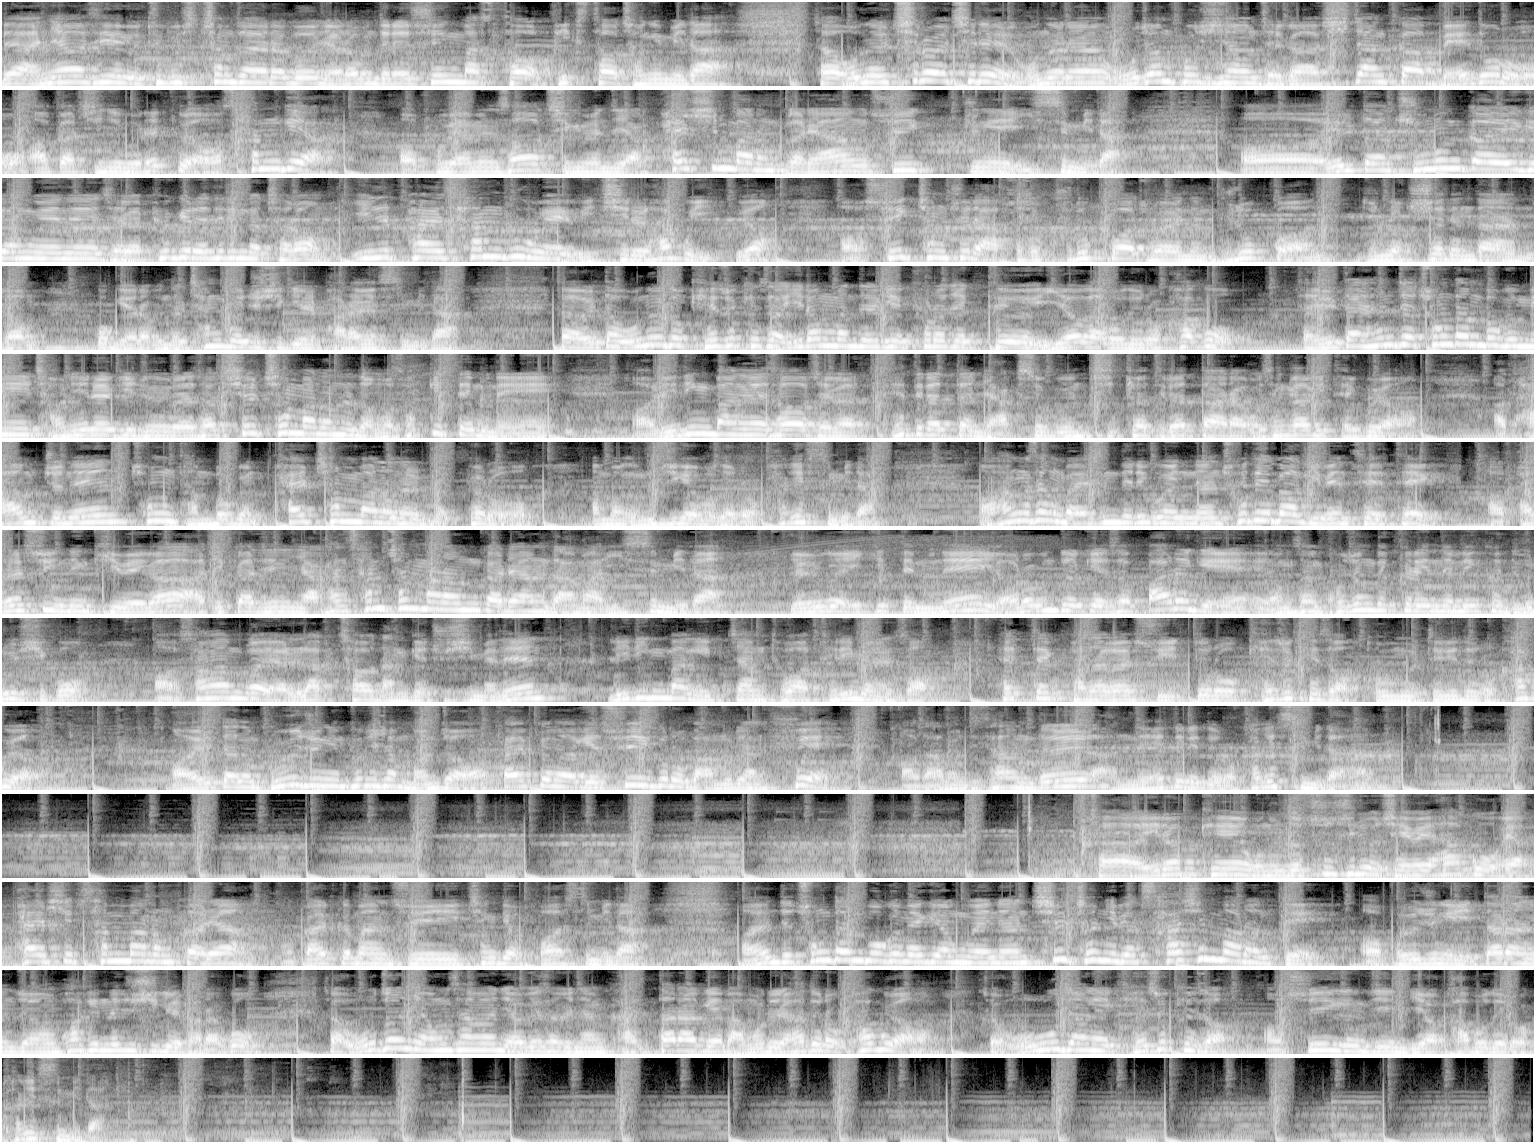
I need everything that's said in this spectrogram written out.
네, 안녕하세요. 유튜브 시청자 여러분. 여러분들의 수익 마스터 픽스터 정입니다. 자, 오늘 7월 7일. 오늘은 오전 포지션 제가 시장가 매도로 아까 진입을 했고요. 3계약 어, 보유하면서 지금 현재 약 80만원가량 수익 중에 있습니다. 어, 일단 주문가의 경우에는 제가 표기를 해드린 것처럼 1839에 위치를 하고 있고요. 어, 수익 창출에 앞서서 구독과 좋아요는 무조건 눌러주셔야 된다는 점 꼭 여러분들 참고해 주시길 바라겠습니다. 자, 일단 오늘도 계속해서 1억 만들기 프로젝트 이어가 보도록 하고, 자, 일단 현재 총단보금이 전일을 기준으로 해서 7천만 원을 넘어섰기 때문에 어, 리딩방에서 제가 해드렸던 약속은 지켜드렸다라고 생각이 되고요. 아, 다음 주는 총 단보금 8천만 원을 목표로 한번 움직여 보도록 하겠습니다. 어, 항상 말씀드리고 있는 초대박 이벤트 혜택 어, 받을 수 있는 기회가 아직까지는 약 한 3천만 원 가량 남아 있습니다. 여유가 있기 때문에 여러분들께서 빠르게 영상 고정 댓글에 있는 링크 누르시고 어, 성함과 연락처 남겨주시면은 리딩방 입장 도와드리면서 혜택 받아갈 수 있도록 계속해서 도움을 드리도록 하고요. 어, 일단은 보유 중인 포지션 먼저 깔끔하게 수익으로 마무리한 후에 어, 나머지 사항들 안내해드리도록 하겠습니다. 자 이렇게 오늘도 수수료 제외하고 약 83만원가량 깔끔한 수익 챙겨보았습니다. 어, 현재 총단보금의 경우에는 7240만원대 어, 보유 중에 있다는 점 확인해 주시길 바라고 자 오전 영상은 여기서 그냥 간단하게 마무리를 하도록 하고요. 자 오후장에 계속해서 어, 수익 행진 이어가 보도록 하겠습니다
